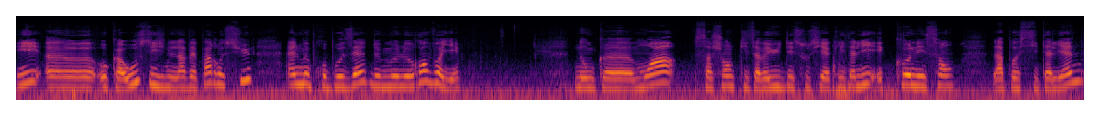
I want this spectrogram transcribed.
Et euh, au cas où, si je ne l'avais pas reçu, elle me proposait de me le renvoyer. Donc euh, moi, sachant qu'ils avaient eu des soucis avec l'Italie et connaissant la poste italienne,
